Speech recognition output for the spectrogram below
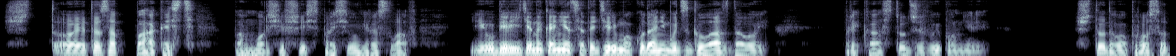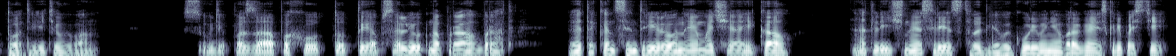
«Что это за пакость?» — поморщившись, спросил Ярослав. «И уберите, наконец, это дерьмо куда-нибудь с глаз долой!» Приказ тут же выполнили. Что до вопроса, то ответил Иван. «Судя по запаху, то ты абсолютно прав, брат. Это концентрированная моча и кал. Отличное средство для выкуривания врага из крепостей.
